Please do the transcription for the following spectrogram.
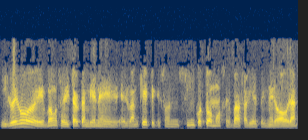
y luego eh, vamos a editar también eh, El Banquete, que son cinco tomos, eh, va a salir el primero ahora,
